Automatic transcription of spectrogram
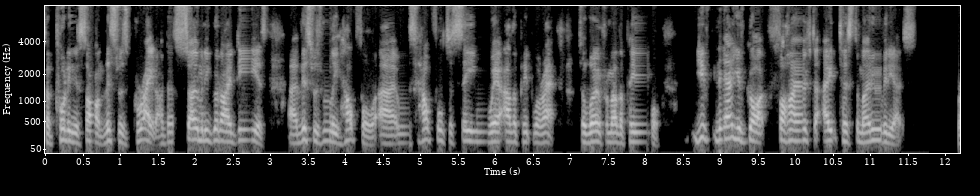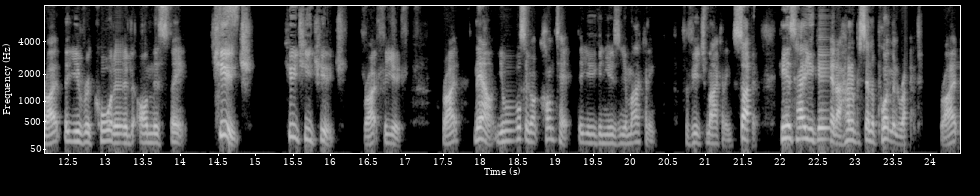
for putting this on. This was great. I got so many good ideas. Uh, this was really helpful. Uh, it was helpful to see where other people are at, to learn from other people. You've, now you've got five to eight testimonial videos, right, that you've recorded on this thing. Huge, huge, huge, huge, right, for you, right? Now, you've also got content that you can use in your marketing for future marketing. So here's how you get a 100% appointment rate, right?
